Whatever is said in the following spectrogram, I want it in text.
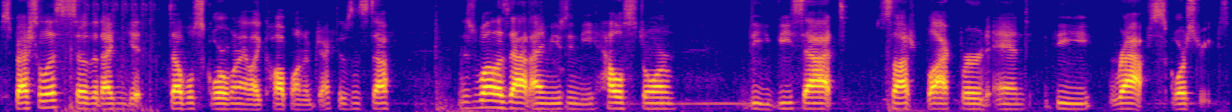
specialist so that I can get double score when I like hop on objectives and stuff. And as well as that, I'm using the Hellstorm, the VSAT slash Blackbird, and the RAPS score streaks.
